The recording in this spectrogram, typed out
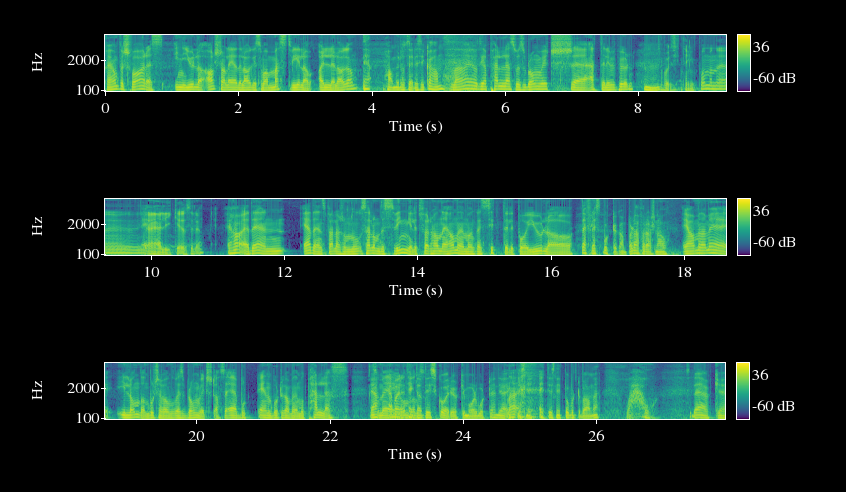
Kan han forsvares inn i jula? Arsenal er det laget som har mest hvile av alle lagene. Ja, Han roteres ikke, han. Nei, og de har Pelles West Bromwich eh, etter Liverpool. Mm. Jeg har faktisk ikke tenkt på men eh, jeg, jeg liker Øzil, jeg. Ja, er det, en, er det en spiller som nå, selv om det svinger litt for han, er han en man kan sitte litt på i jula? Og, Det er flest bortekamper da for Arsenal. ja, men de er i London, bortsett fra mot West Bromwich, da. Så er bort, en av bortekampene mot Palace. Ja, Som er jeg i bare London. tenkte at de skårer jo ikke mål borte. De har Nei. ett i, snitt- ett i snitt på bortebane. Wow! Så det er jo ikke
